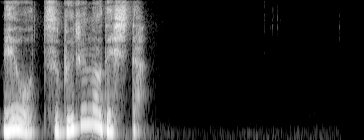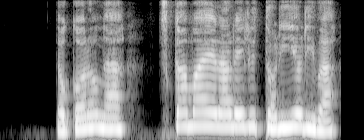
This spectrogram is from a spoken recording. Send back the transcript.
目をつぶるのでした。ところが捕まえられる鳥よりは、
